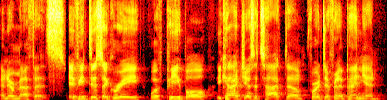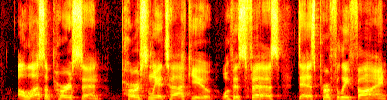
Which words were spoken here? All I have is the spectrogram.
and their methods. If you disagree with people, you cannot just attack them for a different opinion. Unless a person personally attack you with his fist, then it's perfectly fine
